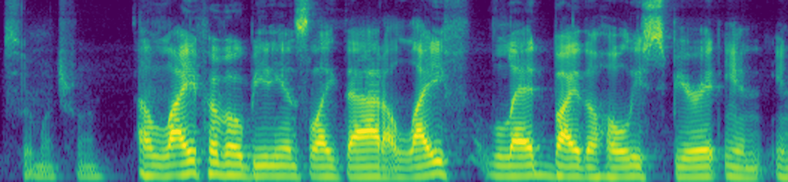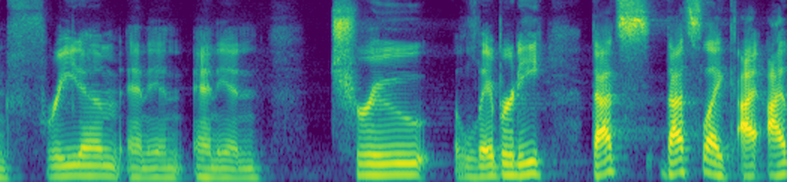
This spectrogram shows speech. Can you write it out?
So much fun. a life of obedience like that a life led by the holy spirit in in freedom and in and in true liberty that's that's like i i,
